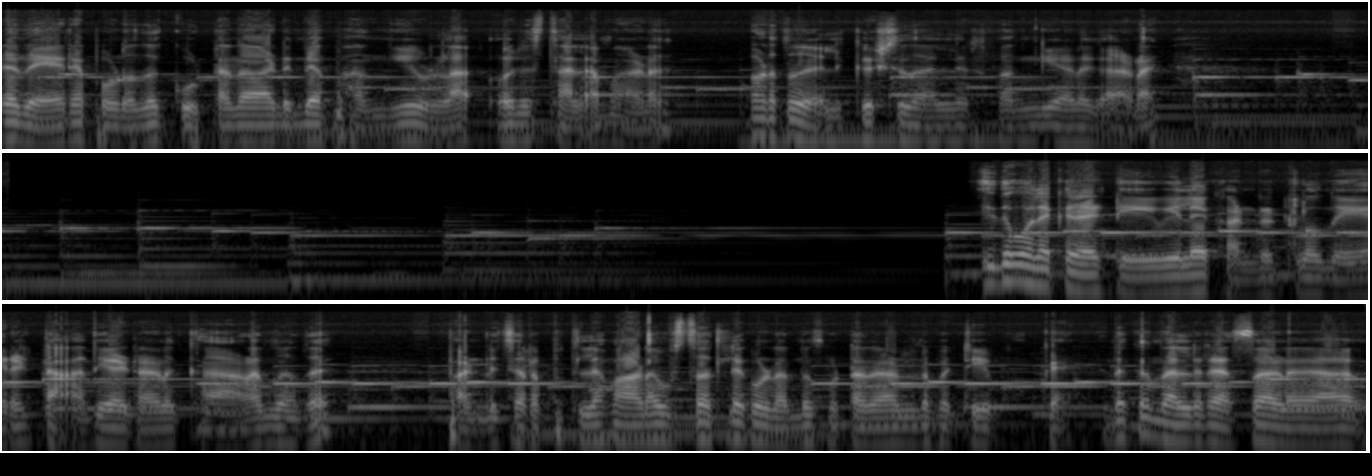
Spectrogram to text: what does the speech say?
പിന്നെ നേരെ പോണത് കുട്ടനാടിന്റെ ഭംഗിയുള്ള ഒരു സ്ഥലമാണ്. അവിടുത്തെ നെൽകൃഷി നല്ലൊരു ഭംഗിയാണ് കാണാൻ. ഇതുപോലെയൊക്കെ ഞാൻ ടി വിയിലെ കണ്ടിട്ടുള്ളൂ. നേരിട്ട് ആദ്യമായിട്ടാണ് കാണുന്നത്. പണ്ട് ചെറുപ്പത്തിലെ പാഠപുസ്തകത്തിലെ കൊണ്ടുവന്ന് കുട്ടനാടിനെ പറ്റിയും ഒക്കെ. ഇതൊക്കെ നല്ല രസമാണ് ആ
